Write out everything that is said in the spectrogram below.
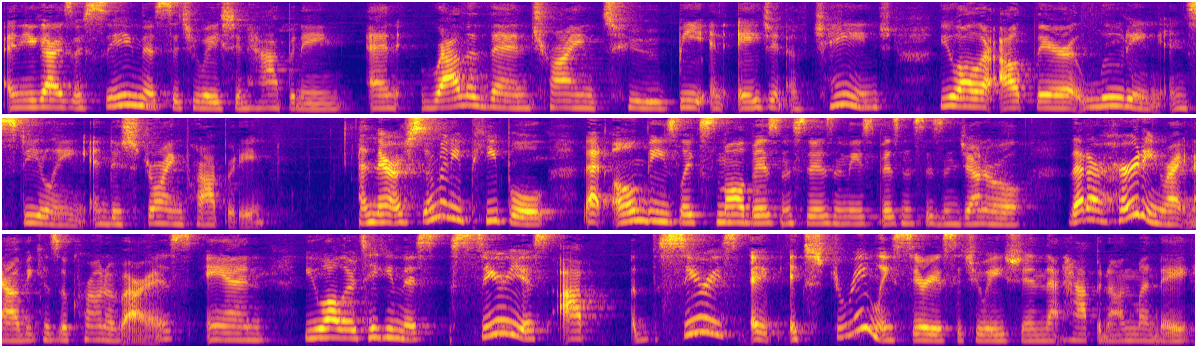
and you guys are seeing this situation happening. And rather than trying to be an agent of change, you all are out there looting and stealing and destroying property. And there are so many people that own these like small businesses and these businesses in general that are hurting right now because of coronavirus. And you all are taking this serious op serious, a extremely serious situation that happened on Monday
